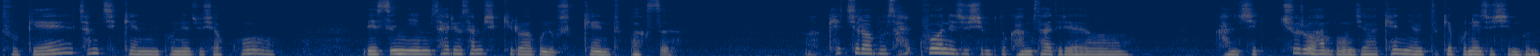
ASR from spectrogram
두 개, 참치캔 보내주셨고, 네스님 사료 30kg하고 육수캔 두 박스. 아, 캐치러브 사- 후원해주신 분도 감사드려요. 간식 추루 한 봉지와 캔 12개 보내주신 분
